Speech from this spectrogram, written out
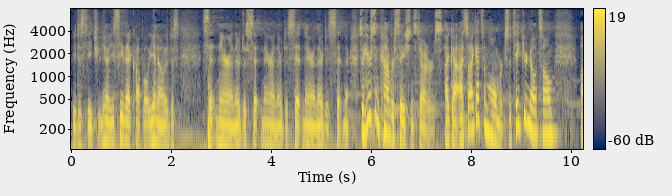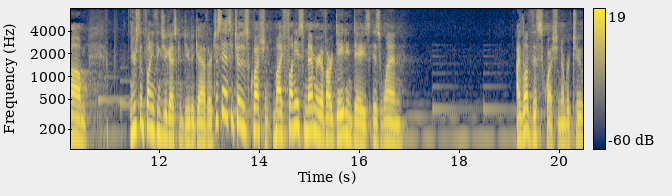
You just eat, you know, you see that couple, you know, they're just sitting there and they're just sitting there and they're just sitting there and they're just sitting there. So here's some conversation starters. I got, I, so I got some homework. So take your notes home. Um, here's some funny things you guys can do together. Just ask each other this question. My funniest memory of our dating days is when. I love this question. Number two,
